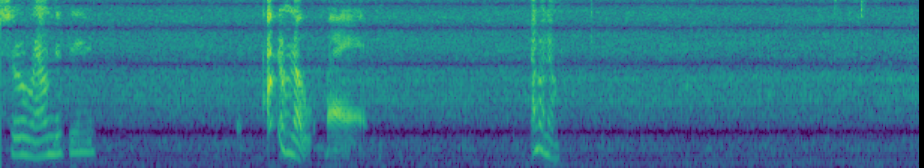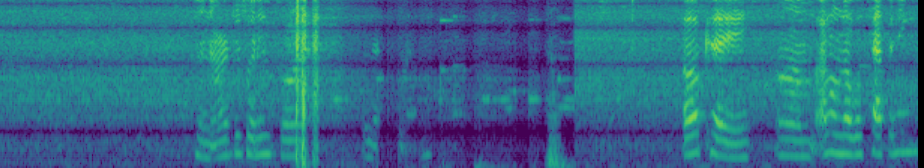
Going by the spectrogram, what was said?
Sure round this is. I don't know, but I don't know. Okay, now we're just waiting for the next round. Okay, um, I don't know what's happening,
